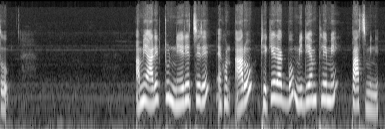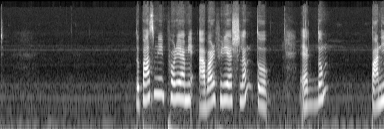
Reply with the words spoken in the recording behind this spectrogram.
তো আমি আরেকটু নেড়ে চেড়ে এখন আরও ঢেকে রাখব মিডিয়াম ফ্লেমে পাঁচ মিনিট। তো পাঁচ মিনিট পরে আমি আবার ফিরে আসলাম, তো একদম পানি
